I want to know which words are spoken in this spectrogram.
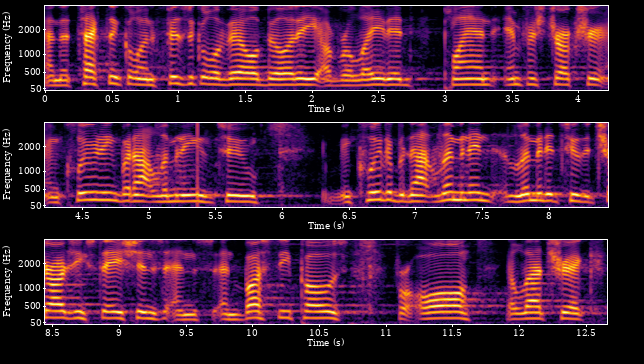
and the technical and physical availability of related planned infrastructure, including but not limiting to included but not limited, limited to the charging stations and, and bus depots for all electric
